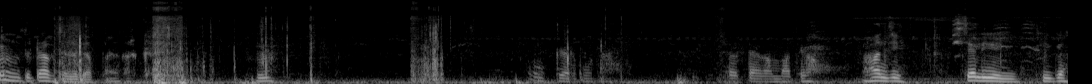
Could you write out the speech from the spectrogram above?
ਉਹ ਤੇ ਟਾਕ ਚੱਲ ਗਿਆ ਆਪਾਂ ਕਰਕੇ। ਓਕੇ ਰਿਪੋਰਟ ਸੈਟ ਹੈ ਕੰਮ ਬਾਪਿਓ ਹਾਂਜੀ। ਚਲਿਏ ਜੀ ਠੀਕ ਹੈ।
